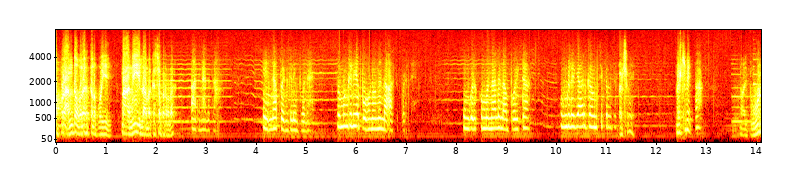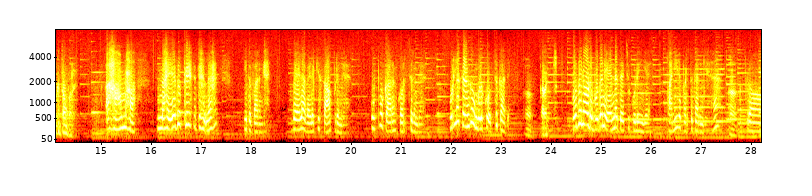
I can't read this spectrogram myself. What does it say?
அப்புறம் அந்த உலகத்துல போய் நான் நீ இல்லாம கஷ்டப்படுறதா? அதனாலதான் எல்லா பெண்களையும் போல சுமங்கலியா போகணும்னு நான் ஆசைப்படுறேன். உங்களுக்கு முன்னால நான் போயிட்டா உங்களை யார் கவனிச்சுக்கிறது? லட்சுமி லட்சுமி நான் இப்ப ஊருக்கு தான் போறேன். ஆமா நான் ஏதோ பேசிட்டேன்ல. இது பாருங்க வேளா வேலைக்கு சாப்பிடுங்க உப்பு காரம் குறைச்சிடுங்க உருளைக்கிழங்கு உங்களுக்கு ஒத்துக்காது. கரெக்ட் புதனோடு புதன் எண்ணெய் தேய்ச்சி குளிங்க. பனியில படுத்துக்காதீங்க? அப்புறம்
